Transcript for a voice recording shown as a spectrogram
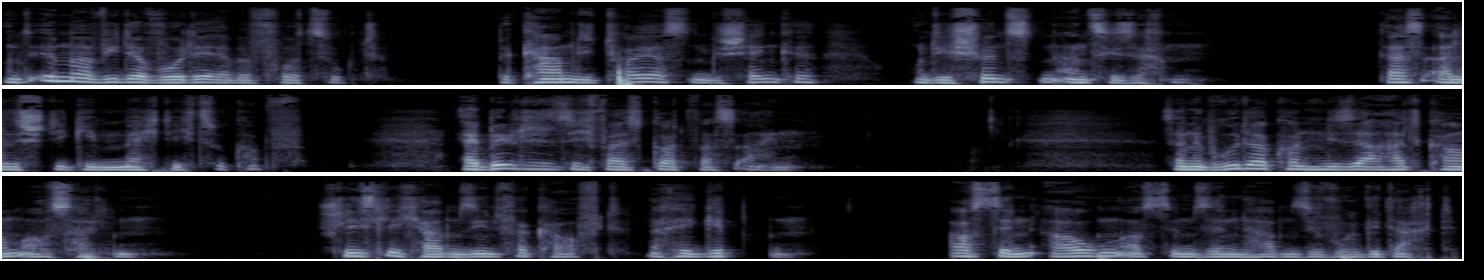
und immer wieder wurde er bevorzugt, bekam die teuersten Geschenke und die schönsten Anziehsachen. Das alles stieg ihm mächtig zu Kopf. Er bildete sich weiß Gott was ein. Seine Brüder konnten diese Art kaum aushalten. Schließlich haben sie ihn verkauft, nach Ägypten. Aus den Augen, aus dem Sinn haben sie wohl gedacht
